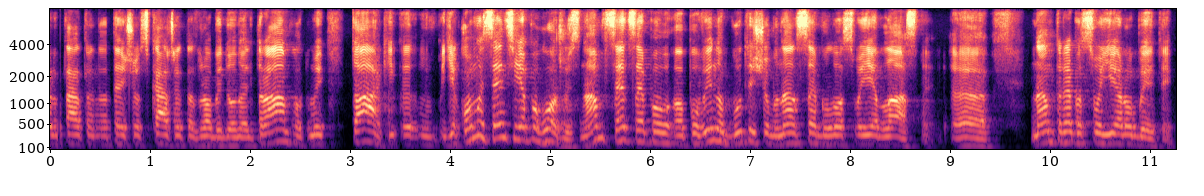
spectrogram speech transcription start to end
звертати на те, що скаже та зробить Дональд Трамп. От ми так е, в якому сенсі я погоджуюсь. Нам все це повинно бути, щоб у нас все було своє власне. Е, нам треба своє робити.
